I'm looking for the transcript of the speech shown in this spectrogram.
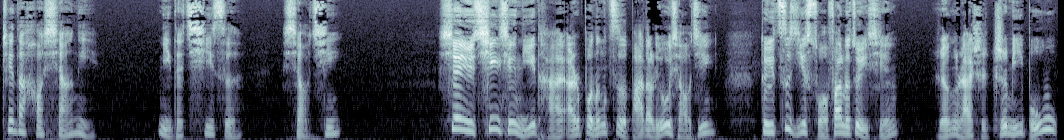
真的好想你，你的妻子小金。”陷于亲情泥潭而不能自拔的刘小金，对自己所犯的罪行仍然是执迷不悟。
